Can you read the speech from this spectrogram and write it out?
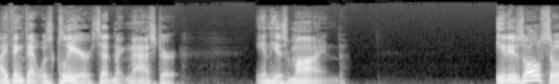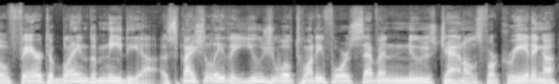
I think that was clear, said McMaster, in his mind. It is also fair to blame the media, especially the usual 24 7 news channels, for creating a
